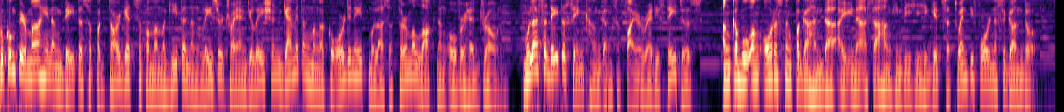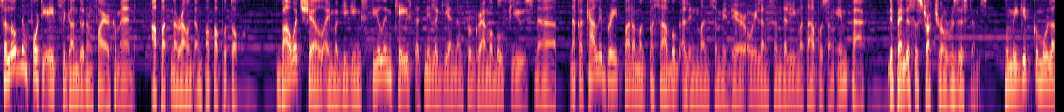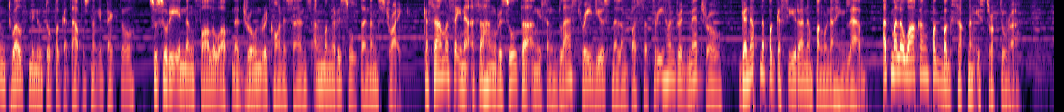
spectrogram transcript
Kukumpirmahin ang data sa pag-target sa pamamagitan ng laser triangulation gamit ang mga coordinate mula sa thermal lock ng overhead drone. Mula sa data sync hanggang sa fire-ready status, ang kabuang oras ng paghahanda ay inaasahang hindi hihigit sa 24 na segundo. Sa loob ng 48 segundo ng fire command, apat na round ang papaputok. Bawat shell ay magiging steel-encased at nilagyan ng programmable fuse na nakakalibrate para magpasabog alinman sa midair o ilang sandali matapos ang impact Depende sa structural resistance. Humigit kumulang 12 minuto pagkatapos ng epekto, susuriin ng follow-up na drone reconnaissance ang mga resulta ng strike. Kasama sa inaasahang resulta ang isang blast radius na lampas sa 300 metro, ganap na pagkasira ng pangunahing lab, at malawakang pagbagsak ng istruktura.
